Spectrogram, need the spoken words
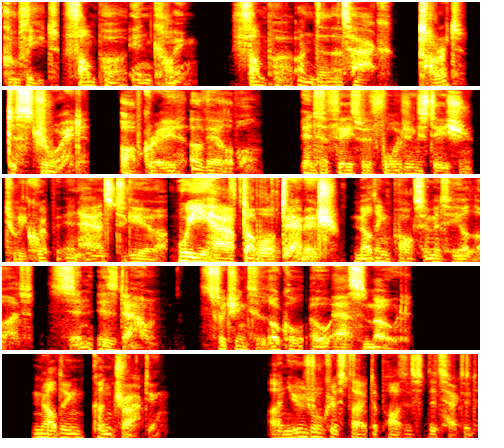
complete. Thumper incoming. Thumper under attack. Turret destroyed. Upgrade available. Interface with forging station to equip enhanced gear. We have double damage. Melding proximity alert. SIN is down. Switching to local OS mode. Melding contracting. Unusual crystite deposits detected.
